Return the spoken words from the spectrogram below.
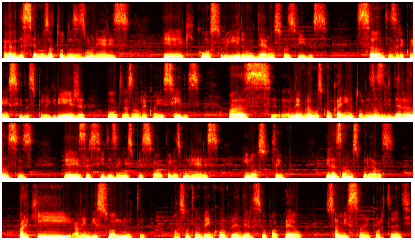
agradecemos a todas as mulheres eh, que construíram e deram suas vidas, santas reconhecidas pela Igreja, outras não reconhecidas, mas eh, lembramos com carinho todas as lideranças eh, exercidas em especial pelas mulheres em nosso tempo. E rezamos por elas, para que, além de sua luta, possam também compreender seu papel, sua missão importante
